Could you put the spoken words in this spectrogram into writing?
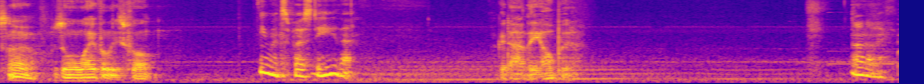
So, it was all Waverley's fault. You weren't supposed to hear that. I could hardly help it. I know. I know.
